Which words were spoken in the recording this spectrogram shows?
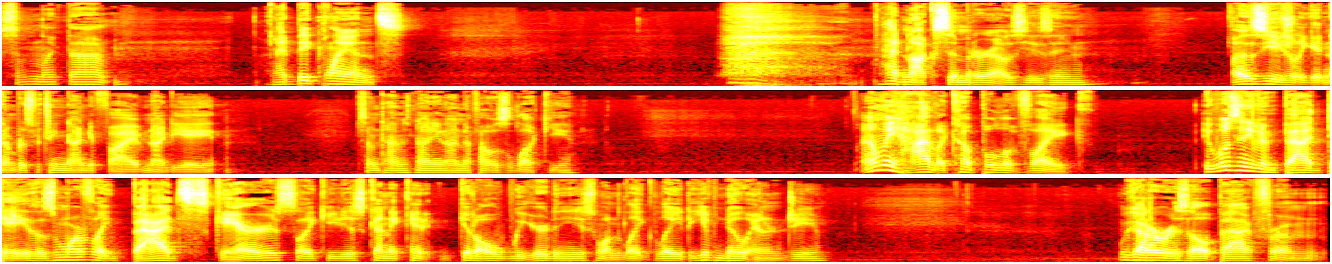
something like that. I had big plans. had an oximeter I was using. I was usually getting numbers between 95 98 sometimes 99 if I was lucky. I only had a couple of like it wasn't even bad days. It was more of like bad scares. Like you just kind of get all weird and you just want to like lay. You have no energy. We got our result back from,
